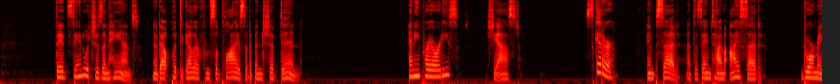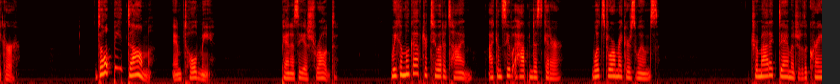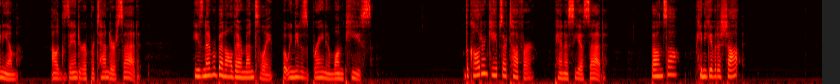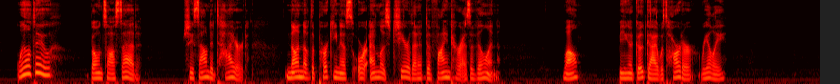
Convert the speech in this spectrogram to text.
They had sandwiches in hand, no doubt put together from supplies that had been shipped in. Any priorities? she asked. Skitter, Imp said, at the same time I said, Doormaker. Don't be dumb, Imp told me. Panacea shrugged. We can look after two at a time. I can see what happened to Skitter. What's Doormaker's wounds? Traumatic damage to the cranium, Alexandria Pretender said. He's never been all there mentally, but we need his brain in one piece. The cauldron capes are tougher, Panacea said. Bonesaw, can you give it a shot? Will do, Bonesaw said. She sounded tired. None of the perkiness or endless cheer that had defined her as a villain. Well, being a good guy was harder, really.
